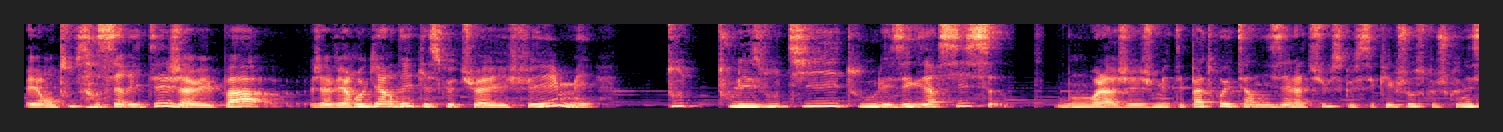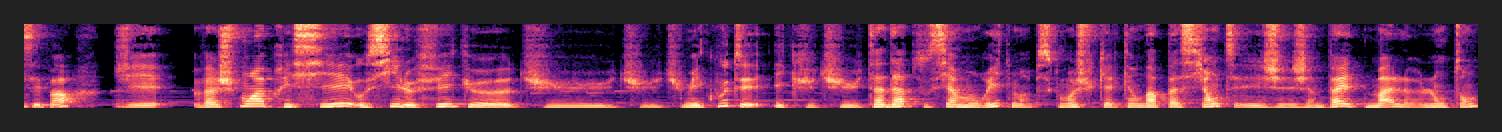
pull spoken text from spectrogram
Et en toute sincérité, j'avais pas j'avais regardé qu'est-ce que tu avais fait, mais tous les outils, tous les exercices, bon voilà, je m'étais pas trop éternisée là-dessus parce que c'est quelque chose que je connaissais pas. J'ai vachement apprécié aussi le fait que tu, tu, m'écoutes et, que tu t'adaptes aussi à mon rythme, parce que moi je suis quelqu'un d'impatiente et j'aime pas être mal longtemps.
